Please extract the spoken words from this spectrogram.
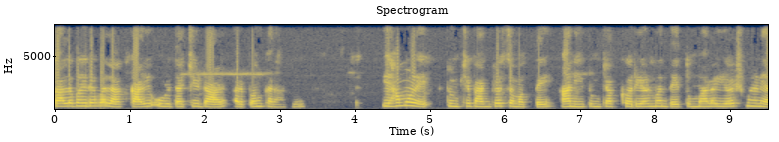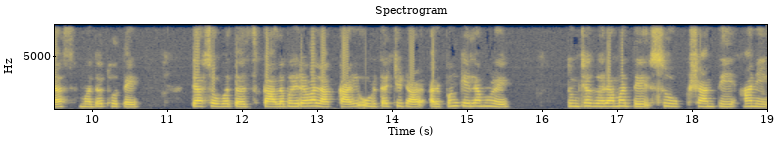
कालभैरवाला काळी उडदाची डाळ अर्पण करावी. यामुळे तुमचे भाग्य चमकते आणि तुमच्या करिअरमध्ये तुम्हाला यश मिळण्यास मदत होते. त्यासोबतच कालभैरवाला काळी उडदाची डाळ अर्पण केल्यामुळे तुमच्या घरामध्ये सुख शांती आणि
